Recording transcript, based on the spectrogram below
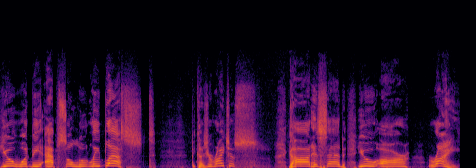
you would be absolutely blessed because you're righteous. God has said you are right.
